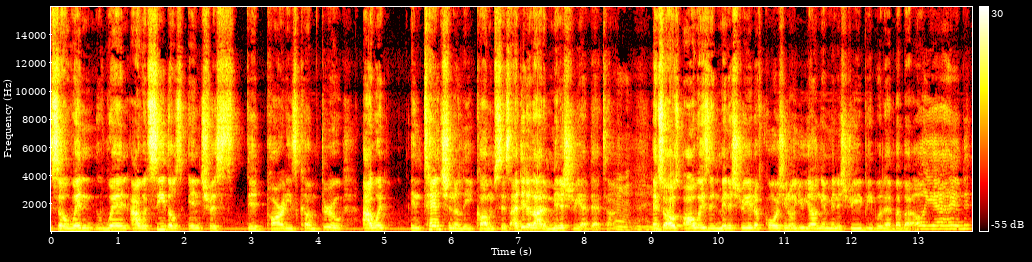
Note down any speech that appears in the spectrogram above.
so when when I would see those interested parties come through, I would intentionally call them sis. I did a lot of ministry at that time, mm, mm-hmm. and so I was always in ministry. And of course, you know, you young in ministry people that blah, blah, oh yeah, hey,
